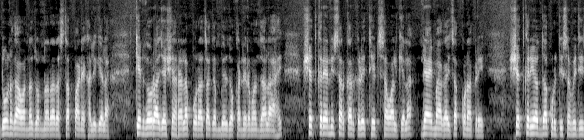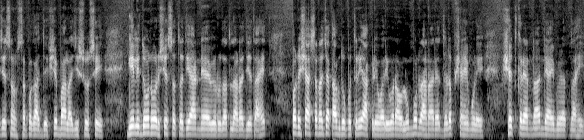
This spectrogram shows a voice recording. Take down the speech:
दोन गावांना जोडणारा रस्ता पाण्याखाली गेला. केनगाव राजा शहराला पुराचा गंभीर धोका निर्माण झाला आहे. शेतकऱ्यांनी सरकारकडे थेट सवाल केला. न्याय मागायचा कोणाकडे? शेतकरी योद्धा कृती समितीचे संस्थापक अध्यक्ष बालाजी सोसे गेली दोन वर्षे सतत या अन्यायाविरोधात लढा देत आहेत. पण शासनाच्या कागदोपत्री आकडेवारीवर अवलंबून राहणाऱ्या दडपशाहीमुळे शेतकऱ्यांना न्याय मिळत नाही.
